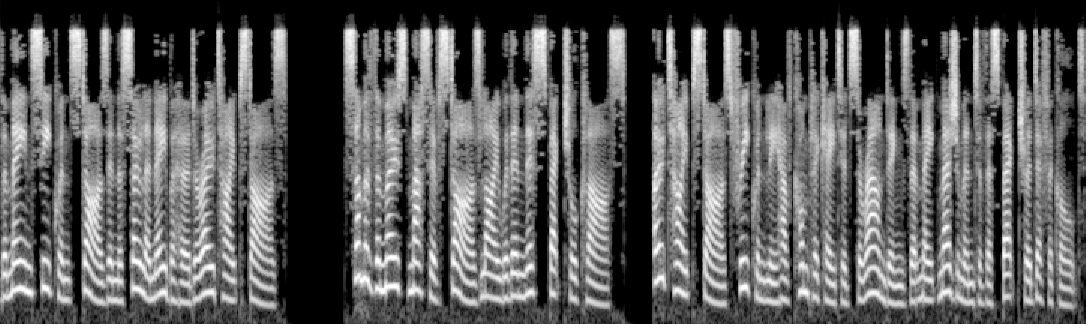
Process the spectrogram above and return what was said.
the main sequence stars in the solar neighborhood are O-type stars. Some of the most massive stars lie within this spectral class. O-type stars frequently have complicated surroundings that make measurement of the spectra difficult.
